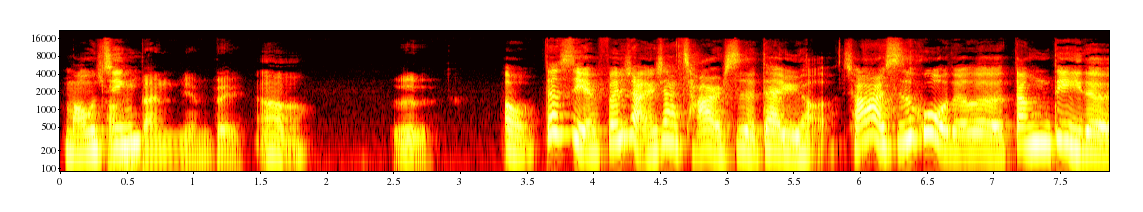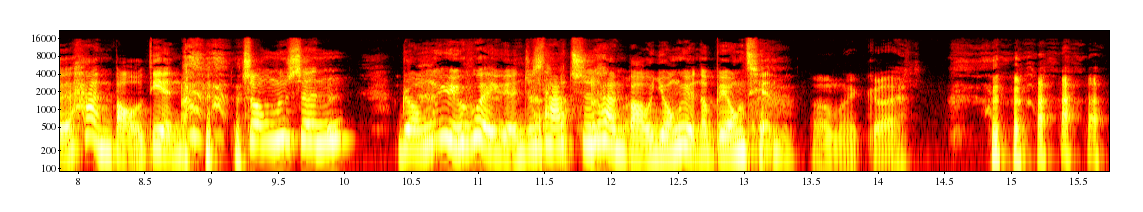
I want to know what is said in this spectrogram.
毛巾、床单、棉被。嗯，呃。哦，但是也分享一下查尔斯的待遇好了。查尔斯获得了当地的汉堡店 终身荣誉会员，就是他吃汉堡永远都不用钱。Oh my god!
